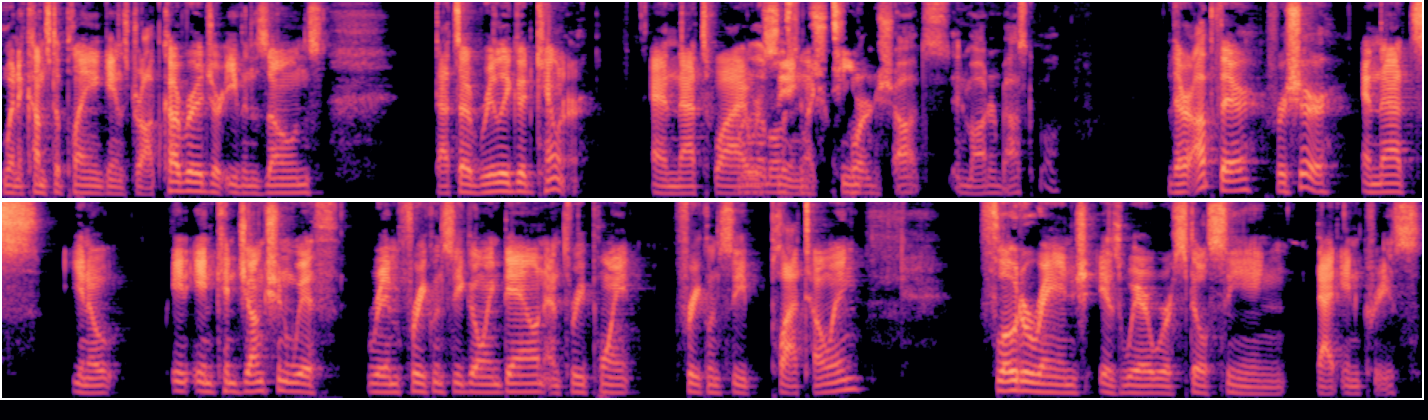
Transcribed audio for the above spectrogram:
when it comes to playing against drop coverage or even zones, that's a really good counter. And that's why we're seeing like team shots in modern basketball. They're up there for sure. And that's, you know, in, in conjunction with rim frequency going down and three point frequency plateauing, floater range is where we're still seeing that increase.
